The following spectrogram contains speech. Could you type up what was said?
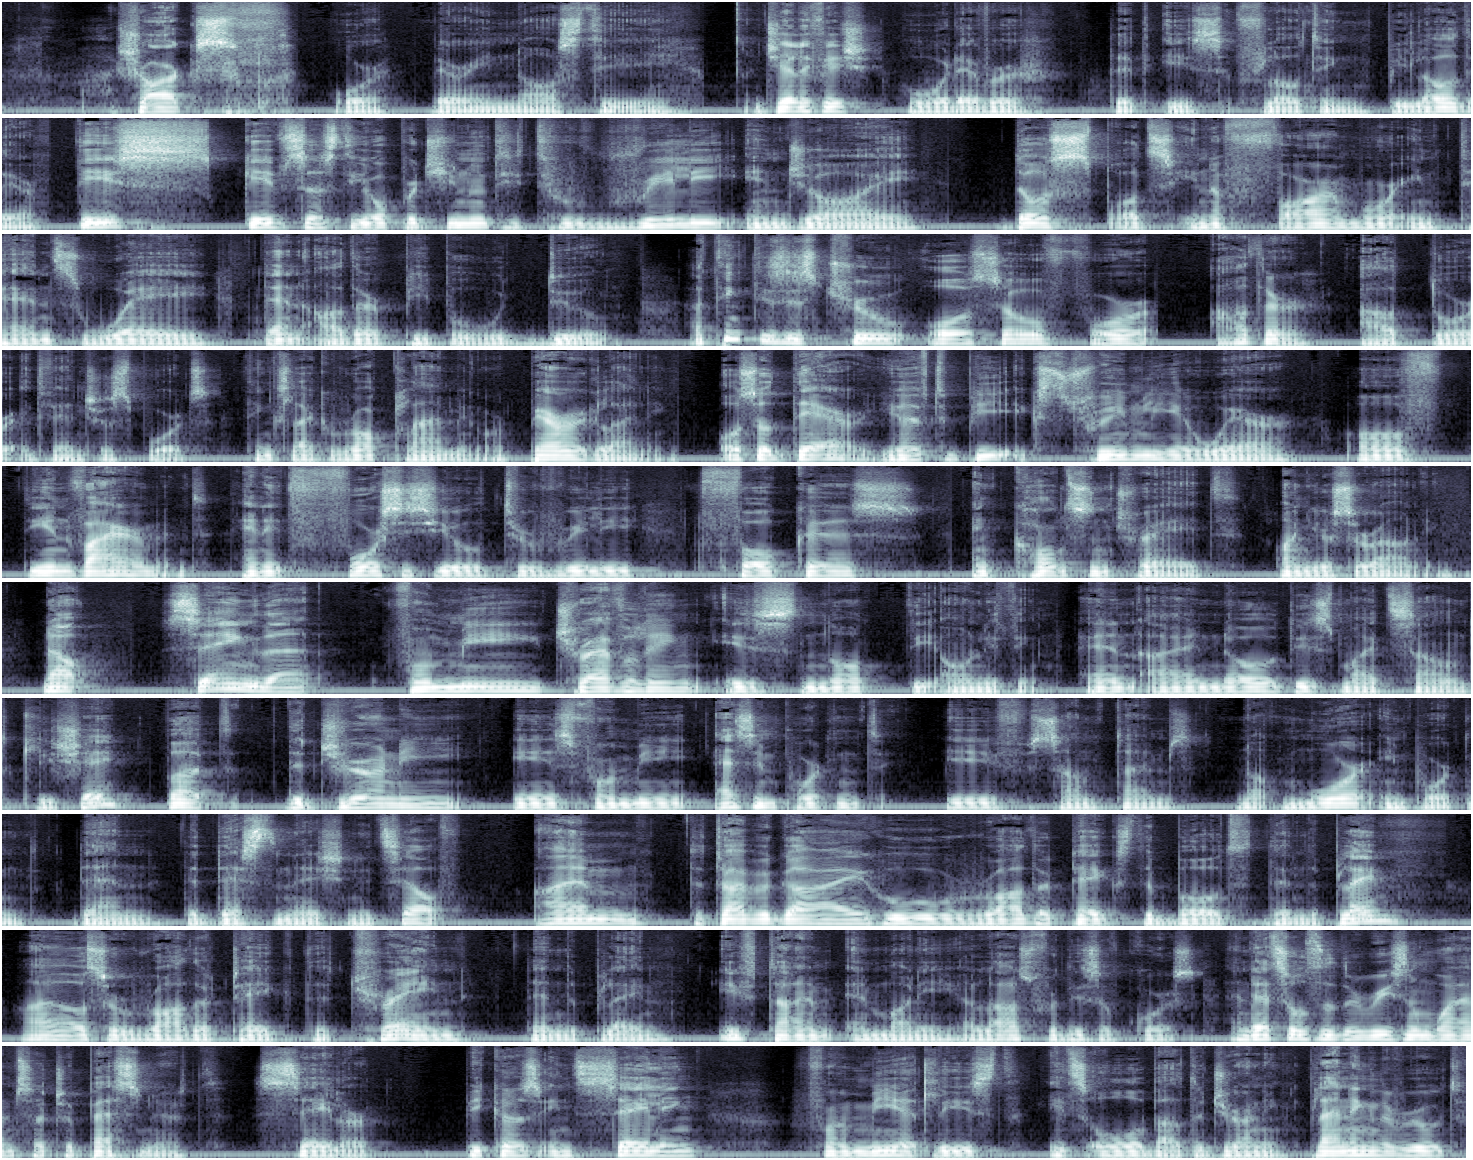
sharks, or very nasty jellyfish or whatever that is floating below there. This gives us the opportunity to really enjoy those spots in a far more intense way than other people would do. I think this is true also for other outdoor adventure sports, things like rock climbing or paragliding. Also, there you have to be extremely aware of the environment and it forces you to really focus and concentrate on your surrounding. Now, saying that, for me, traveling is not the only thing. And I know this might sound cliche, but the journey is for me as important, if sometimes not more important, than the destination itself. I'm the type of guy who rather takes the boat than the plane. I also rather take the train than the plane if time and money allows for this, of course. And that's also the reason why I'm such a passionate sailor. Because in sailing, for me at least, it's all about the journey. Planning the route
